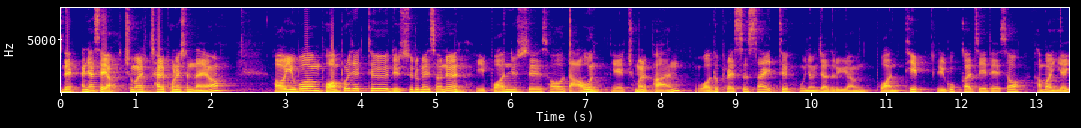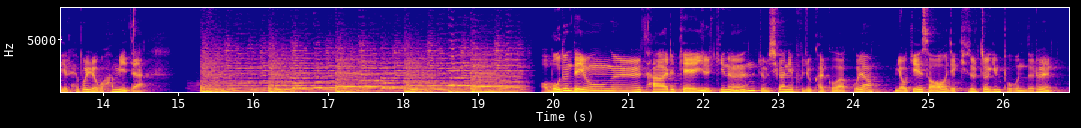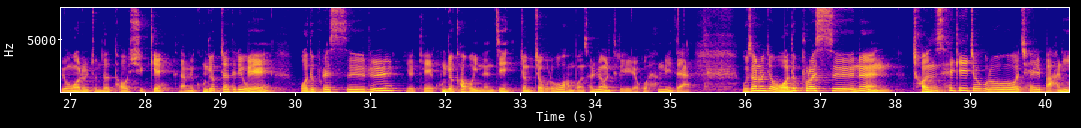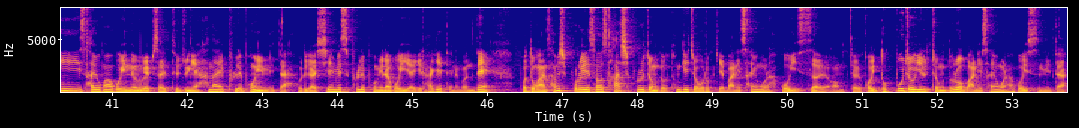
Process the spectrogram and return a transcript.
네 안녕하세요. 주말 잘 보내셨나요? 어, 이번 보안 프로젝트 뉴스룸에서는 이 보안 뉴스에서 나온 예, 주말판 워드프레스 사이트 운영자들을 위한 보안 팁 7가지에 대해서 한번 이야기를 해보려고 합니다 어, 모든 내용을 다 이렇게 읽기는 좀 시간이 부족할 것 같고요. 여기에서 이제 기술적인 부분들을 용어를 좀 더 더 쉽게 그 다음에 공격자들이 왜 WordPress를 이렇게 공격하고 있는지 중점적으로 한번 설명을 드리려고 합니다. 우선은 이제 WordPress는 전 세계적으로 제일 많이 사용하고 있는 웹사이트 중에 하나의 플랫폼입니다. 우리가 CMS 플랫폼이라고 이야기를 하게 되는 건데 보통 한 30%에서 40% 정도 통계적으로 그렇게 많이 사용을 하고 있어요. 거의 독보적일 정도로 많이 사용을 하고 있습니다.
